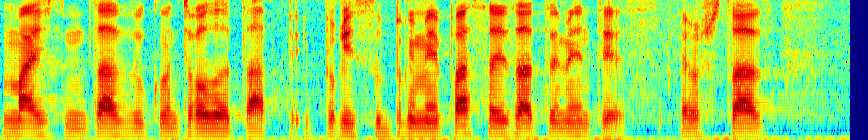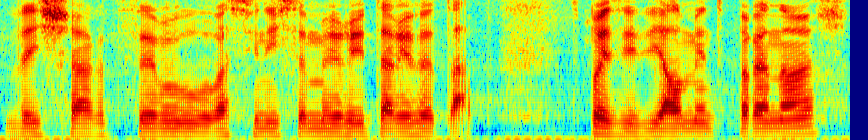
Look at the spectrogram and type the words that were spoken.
mais de metade do controle da TAP. E por isso o primeiro passo é exatamente esse: é o Estado deixar de ser o acionista maioritário da TAP. Depois, idealmente para nós,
